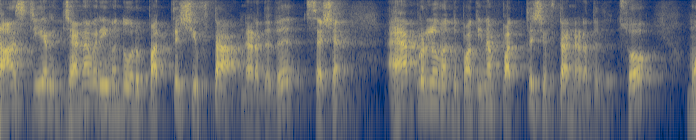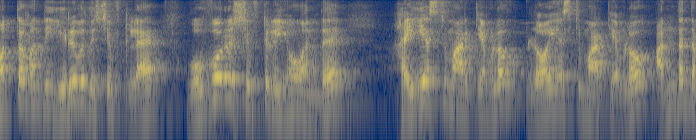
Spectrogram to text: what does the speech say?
லாஸ்ட் இயர் ஜனவரி வந்து ஒரு பத்து ஷிஃப்டாக நடந்தது செஷன் ஏப்ரலும் வந்து பார்த்திங்கன்னா பத்து ஷிஃப்டாக நடந்தது. ஸோ மொத்தம் வந்து இருபது ஷிஃப்டில் ஒவ்வொரு ஷிஃப்ட்லேயும் வந்து ஹையஸ்ட் மார்க் எவ்வளோ லோயஸ்ட் மார்க் எவ்வளோ அந்தந்த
